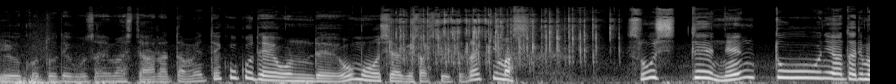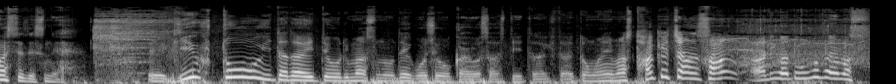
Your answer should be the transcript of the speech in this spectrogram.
いうことでございまして、改めてここで御礼を申し上げさせていただきます。そして年頭にあたりましてですね、えギフトをいただいておりますのでご紹介をさせていただきたいと思います。たけちゃんさん、ありがとうございます。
